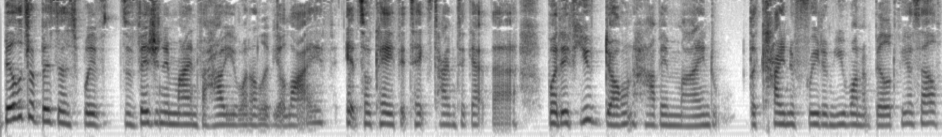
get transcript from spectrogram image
build your business with the vision in mind for how you want to live your life. It's okay if it takes time to get there. But if you don't have in mind the kind of freedom you want to build for yourself,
